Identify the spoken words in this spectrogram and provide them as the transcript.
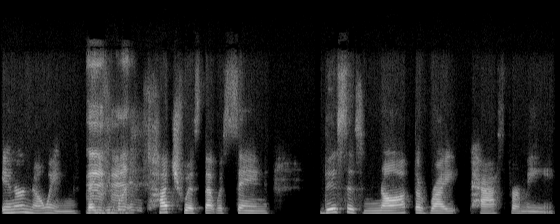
inner knowing that you were mm-hmm. in touch with that was saying, this is not the right path for me.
